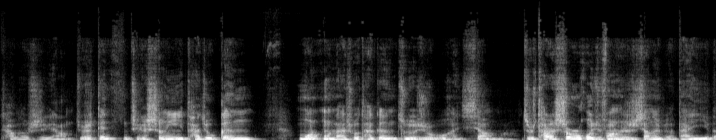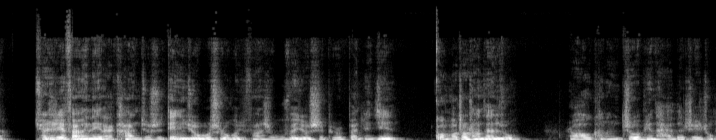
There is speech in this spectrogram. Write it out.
差不多是这个样子。就是电竞这个生意，它就跟某种来说，它跟足球俱乐部很像嘛，就是它的收入获取方式是相对比较单一的。全世界范围内来看，就是电竞俱乐部收入获取方式，无非就是比如版权金、广告招商赞助，然后可能直播平台的这种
